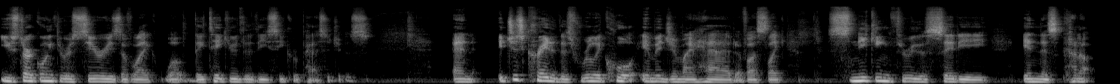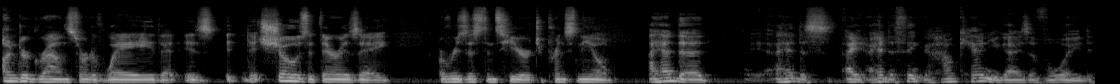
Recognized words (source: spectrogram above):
you start going through a series of like well they take you to these secret passages. And it just created this really cool image in my head of us like sneaking through the city in this kind of underground sort of way that is it, that shows that there is a a resistance here to Prince Niall. i had to i had to I had to think now how can you guys avoid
